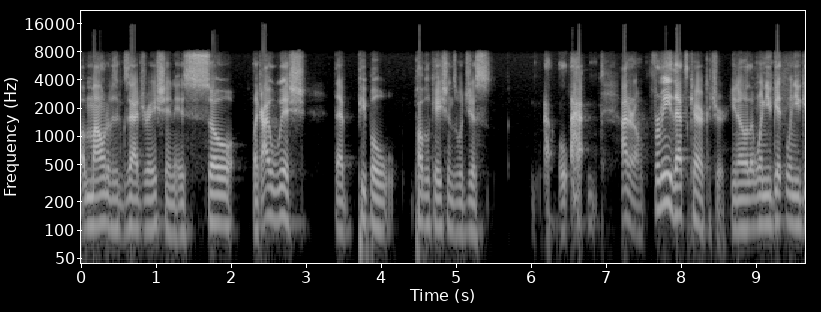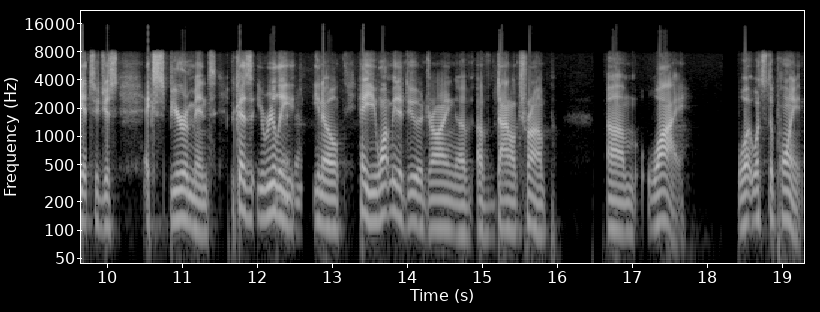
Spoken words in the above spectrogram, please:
amount of exaggeration is so like I wish that people publications would just I don't know. For me, that's caricature. You know, when you get when you get to just experiment, because you really, you know, hey, you want me to do a drawing of of Donald Trump? Um, why? What what's the point?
